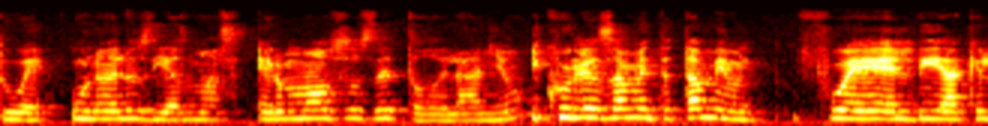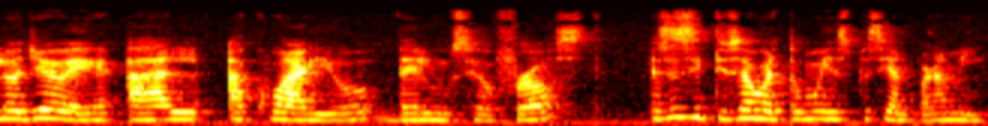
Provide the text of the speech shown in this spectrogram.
tuve uno de los días más hermosos de todo el año y curiosamente también fue el día que lo llevé al acuario del Museo Frost. Ese sitio se ha vuelto muy especial para mí.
